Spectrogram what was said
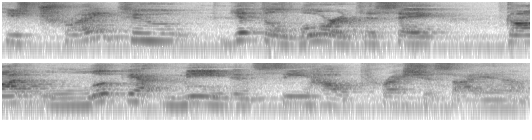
He's trying to get the Lord to say, God, look at me and see how precious I am.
